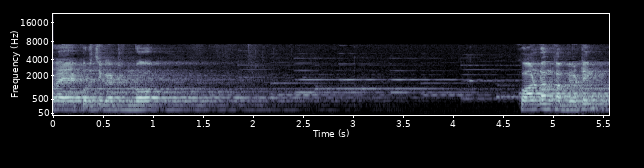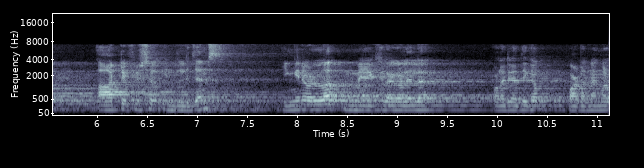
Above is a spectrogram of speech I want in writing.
റയെ കുറിച്ച് കേട്ടിട്ടുണ്ടോ? ക്വാണ്ടം കമ്പ്യൂട്ടിംഗ്. ആർട്ടിഫിഷ്യൽ ഇന്റലിജൻസ് ഇങ്ങനെയുള്ള മേഖലകളിൽ വളരെയധികം പഠനങ്ങൾ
